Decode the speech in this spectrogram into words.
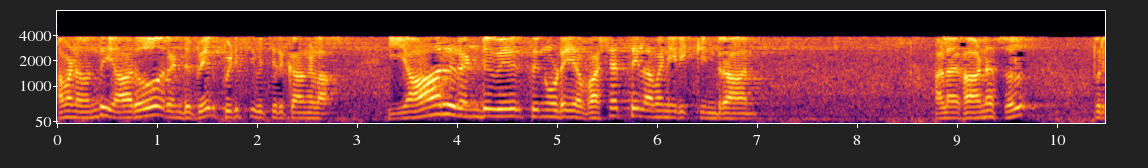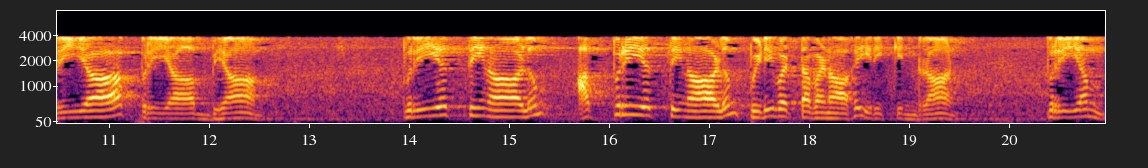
அவனை வந்து யாரோ ரெண்டு பேர் பிடிச்சு வச்சிருக்காங்களாம் யாரு ரெண்டு பேர்த்தினுடைய வசத்தில் அவன் இருக்கின்றான்? அழகான சொல் பிரியா பிரியாபியாம். பிரியத்தினாலும் அப்பிரியத்தினாலும் பிடிபட்டவனாக இருக்கின்றான். பிரியம்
